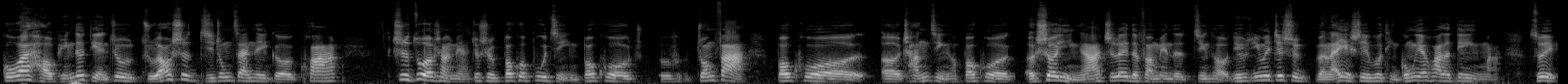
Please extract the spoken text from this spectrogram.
国外好评的点，就主要是集中在那个夸制作上面，就是包括布景，包括呃妆发，包括呃场景，包括呃摄影啊之类的方面的镜头。因为因为这是本来也是一部挺工业化的电影嘛，所以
